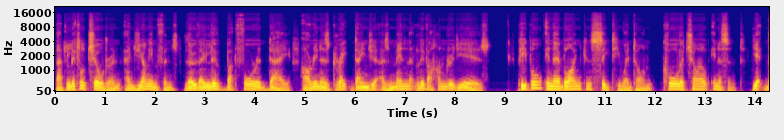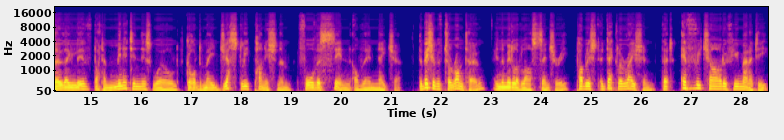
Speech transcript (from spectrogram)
that little children and young infants, though they live but for a day, are in as great danger as men that live a hundred years. People, in their blind conceit, he went on, call a child innocent, yet though they live but a minute in this world, God may justly punish them for the sin of their nature. The Bishop of Toronto, in the middle of last century, published a declaration that every child of humanity,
